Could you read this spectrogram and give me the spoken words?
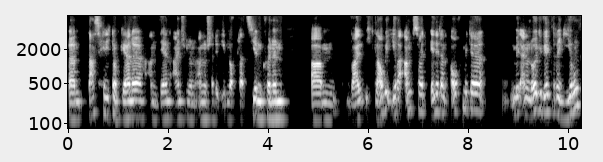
ähm, das hätte ich doch gerne an deren Einstellung an anderen Stelle eben noch platzieren können, ähm, weil ich glaube, Ihre Amtszeit endet dann auch mit, der, mit einer neu gewählten Regierung.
